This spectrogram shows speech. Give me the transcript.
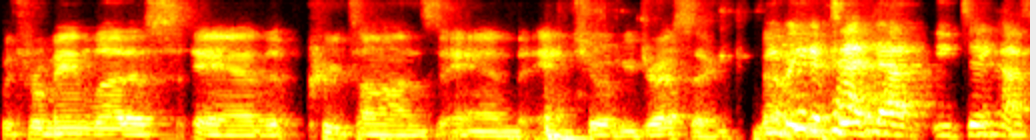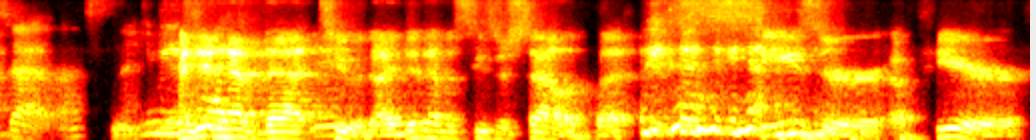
with romaine lettuce and croutons and anchovy dressing. No, You could have had that. You did have that last night. I did have that too. I did have a Caesar salad, but Caesar up here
